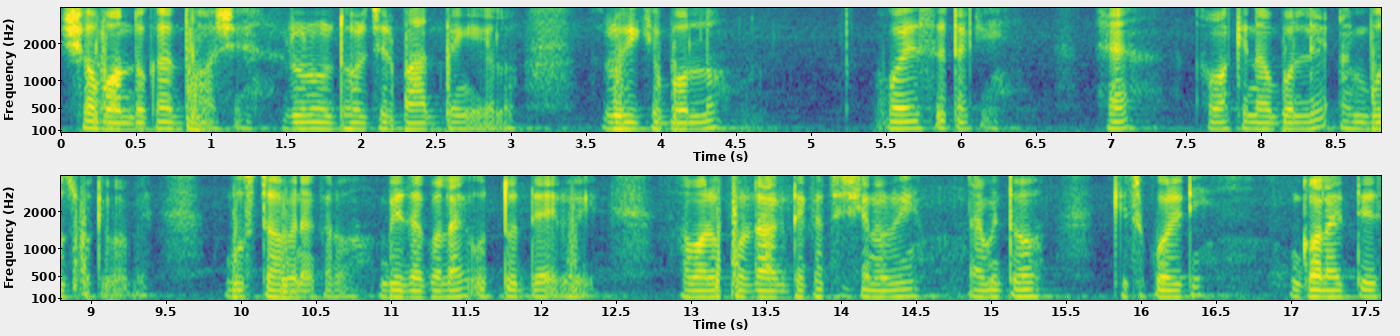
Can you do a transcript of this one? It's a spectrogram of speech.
সব অন্ধকার ধোয়াশে। রুনুর ধৈর্যের বাঁধ ভেঙে গেল। রুহিকে বলল, হয়েছেটা কি? হ্যাঁ আমাকে না বললে আমি বুঝব কীভাবে? বুঝতে হবে না কারও বেজা গলায় উত্তর দেয় রুহি। আমার উপর রাগ দেখাচ্ছিস কেন রুহি? আমি তো কিছু করিনি। গলায় তেজ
